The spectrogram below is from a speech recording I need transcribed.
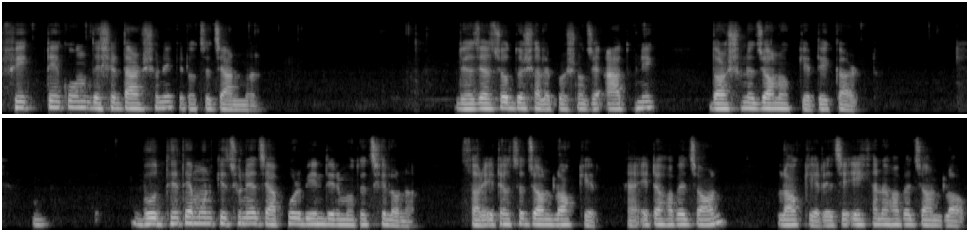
ফিকটে কোন দেশের দার্শনিক? এটা হচ্ছে জার্মান। দুই হাজার চোদ্দ সালে প্রশ্ন যে আধুনিক দর্শনের জনককে ডেকার্ট। বুদ্ধিতে এমন কিছু নেই যা পূর্ব ইন্ডিয়ার মধ্যে ছিল না। সরি এটা হচ্ছে জন লকের। হ্যাঁ এটা হবে জন লকের। এই যে এইখানে হবে জন লক।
